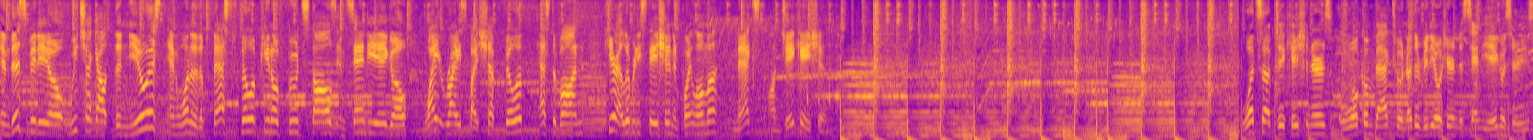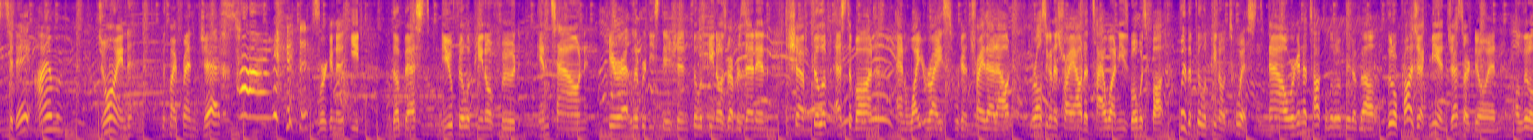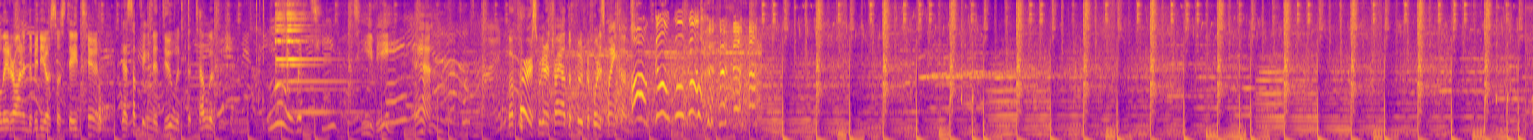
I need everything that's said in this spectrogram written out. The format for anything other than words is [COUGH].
In this video, we check out the newest and one of the best Filipino food stalls in San Diego, White Rice by Chef Philip Esteban, here at Liberty Station in Point Loma, next on Jaycation. What's up Jaycationers? Welcome back to another video here in the San Diego series. Today I'm joined with my friend Jess. Hi! [LAUGHS] We're gonna eat the best new Filipino food in town here at Liberty Station. Filipinos representing Chef Philip Esteban and White Rice. We're gonna try that out. We're also gonna try out a Taiwanese boba spot with a Filipino twist. Now we're gonna talk a little bit about a little project me and Jess are doing a little later on in the video, so stay tuned. It has something to do with the television. Ooh, with TV. TV, yeah. That sounds fun. But first, we're gonna try out the food before this plane comes. oh, go, go, go! [LAUGHS]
